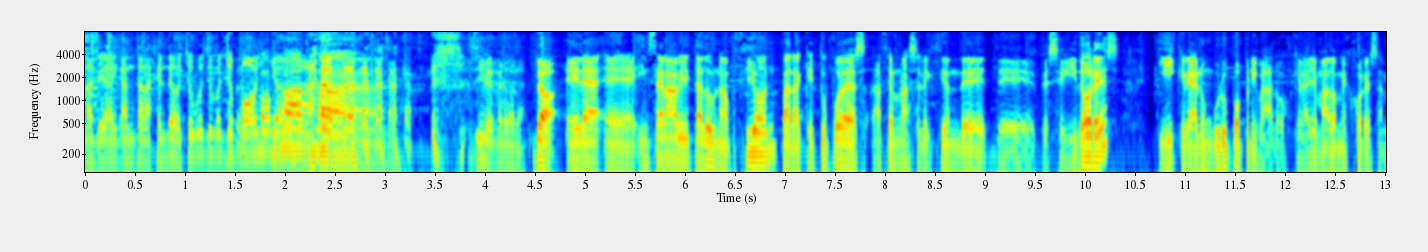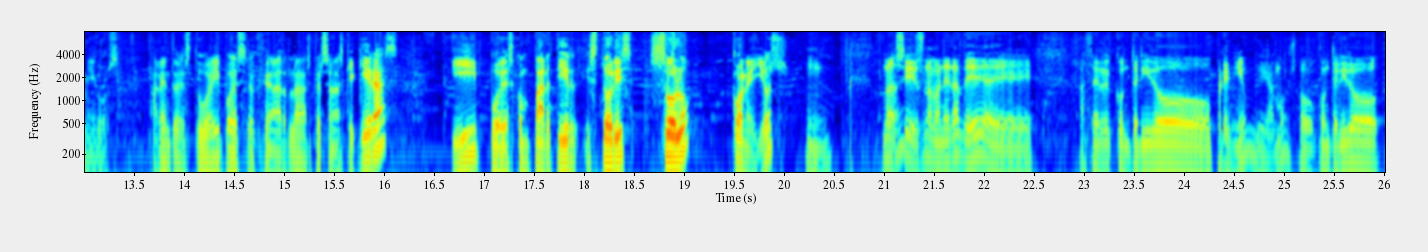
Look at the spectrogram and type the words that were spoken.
La chica que canta la gente. "Ocho, ocho, ocho, poño". Mamá. Dime, perdona. No, era, eh, Instagram ha habilitado una opción para que tú puedas hacer una selección de, de- de seguidores y crear un grupo privado, que la ha llamado Mejores Amigos. ¿Vale? Entonces tú ahí puedes seleccionar las personas que quieras y puedes compartir stories solo con ellos. Mm. No, sí, es una manera de eh, hacer contenido premium, digamos, o contenido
